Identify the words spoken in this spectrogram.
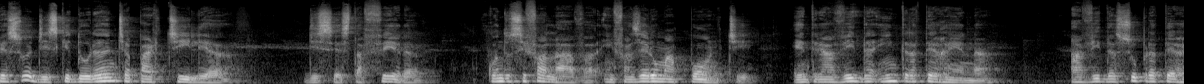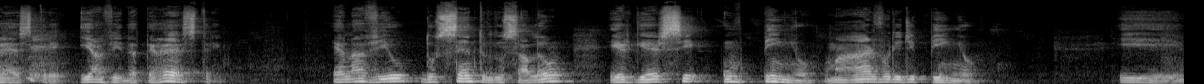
Pessoa diz que durante a partilha de sexta-feira, quando se falava em fazer uma ponte entre a vida intraterrena, a vida supraterrestre e a vida terrestre, ela viu do centro do salão erguer-se um pinho, uma árvore de pinho. E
